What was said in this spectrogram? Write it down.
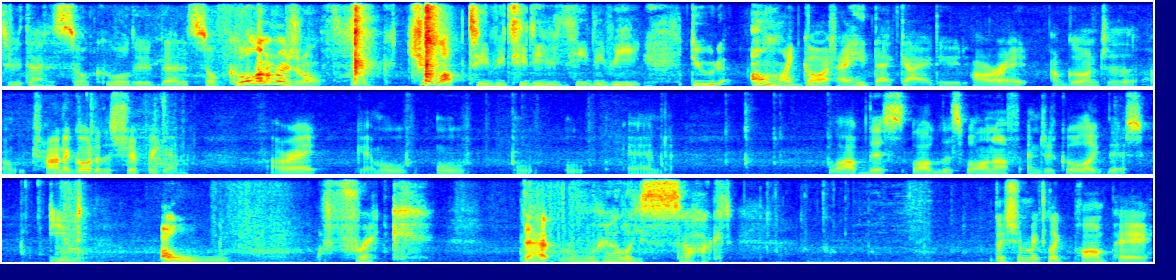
Dude, that is so cool, dude. That is so cool and original. Frick. Chill up, TV, TV, TV. Dude, oh my gosh, I hate that guy, dude. Alright, I'm going to the... I'm trying to go to the ship again. Alright. Okay, move, move, move, move. And lob this, lob this well enough, and just go like this. Eat. Oh! Frick. That really sucked. They should make like Pompeii.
